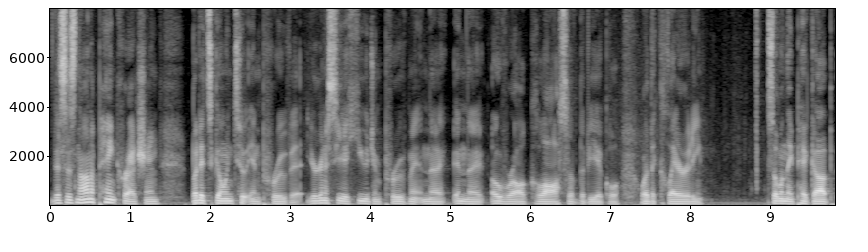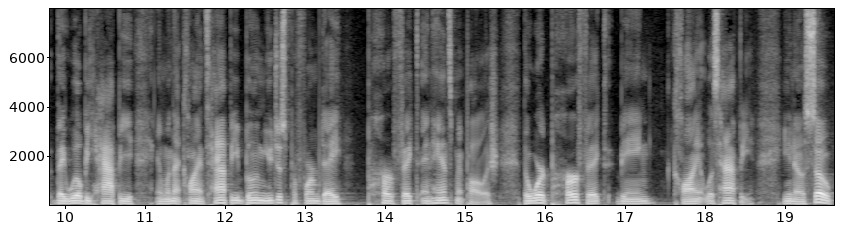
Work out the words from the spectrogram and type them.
this is not a paint correction, but it's going to improve it. You're going to see a huge improvement in the in the overall gloss of the vehicle or the clarity. So when they pick up, they will be happy. And when that client's happy, boom, you just performed a perfect enhancement polish. The word perfect being client was happy. You know, so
